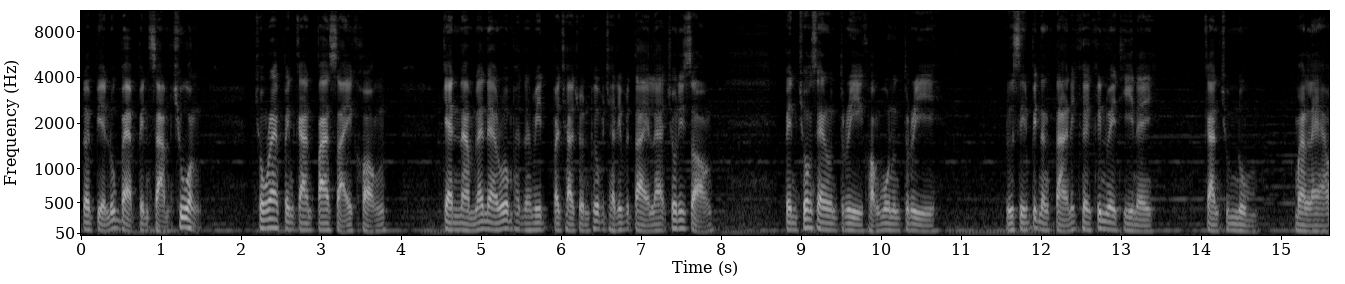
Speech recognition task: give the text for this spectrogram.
โดยเปลี่ยนรูปแบบเป็น 3 ช่วง ช่วงแรกเป็นการปราศัยของ แกนนำและแนวร่วมพันธมิตรประชาชนเพื่อประชาธิปไตย และช่วงที่ 2 เป็นช่วงแสดงดนตรีของวงดนตรี หรือศิลปินต่างๆ ที่เคยขึ้นเวทีในการชุมนุมมาแล้ว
